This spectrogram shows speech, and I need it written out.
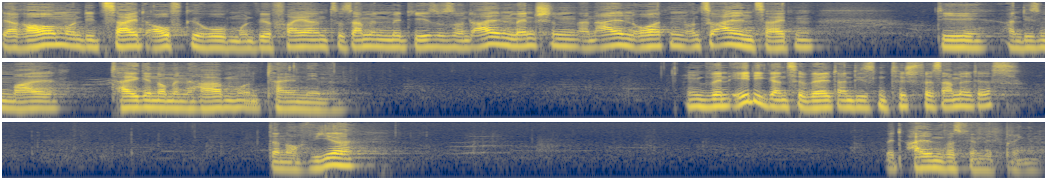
der Raum und die Zeit aufgehoben und wir feiern zusammen mit Jesus und allen Menschen an allen Orten und zu allen Zeiten, die an diesem Mahl teilgenommen haben und teilnehmen. Und wenn eh die ganze Welt an diesem Tisch versammelt ist, dann auch wir mit allem, was wir mitbringen.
